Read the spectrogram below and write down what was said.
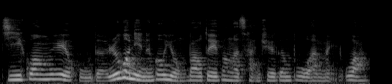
极光月湖的，如果你能够拥抱对方的残缺跟不完美，哇，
